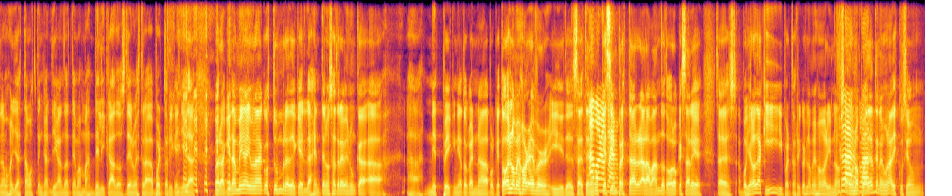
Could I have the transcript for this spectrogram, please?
a lo mejor ya estamos llegando a temas más delicados de nuestra puertorriqueñidad, pero aquí también hay una costumbre de que la gente no se atreve nunca a, a nitpick ni a tocar nada, porque todo es lo mejor ever y o sea, tenemos Ah, bueno, que claro. siempre estar alabando todo lo que sale, ¿sabes? Apóyalo de aquí y Puerto Rico es lo mejor y no, o sea, Claro, uno puede claro. tener una discusión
